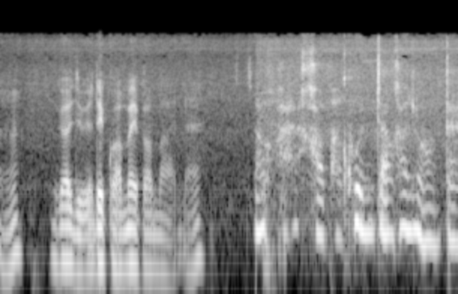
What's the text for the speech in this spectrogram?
นะ ก็อยู่ด้วยความไม่ประมาทนะ เจ้าค่ะ ขอบพระคุณเจ้าค่ะหลวงตา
